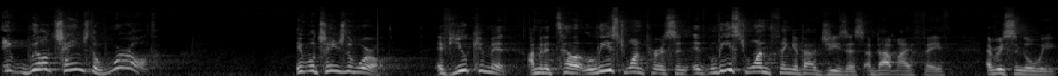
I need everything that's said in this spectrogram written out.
it will change the world. It will change the world. If you commit, I'm going to tell at least one person, at least one thing about Jesus, about my faith, every single week.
